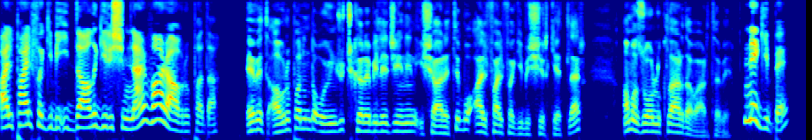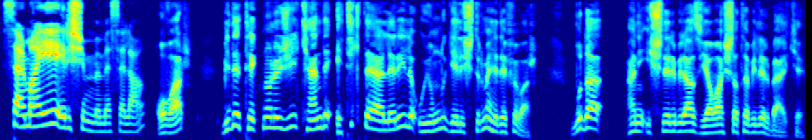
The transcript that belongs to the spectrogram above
Alpalfa gibi iddialı girişimler var Avrupa'da. Evet, Avrupa'nın da oyuncu çıkarabileceğinin işareti bu alfalfa gibi şirketler. Ama zorluklar da var tabii. Ne gibi? Sermayeye erişim mi mesela? O var. Bir de teknolojiyi kendi etik değerleriyle uyumlu geliştirme hedefi var. Bu da hani işleri biraz yavaşlatabilir belki.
